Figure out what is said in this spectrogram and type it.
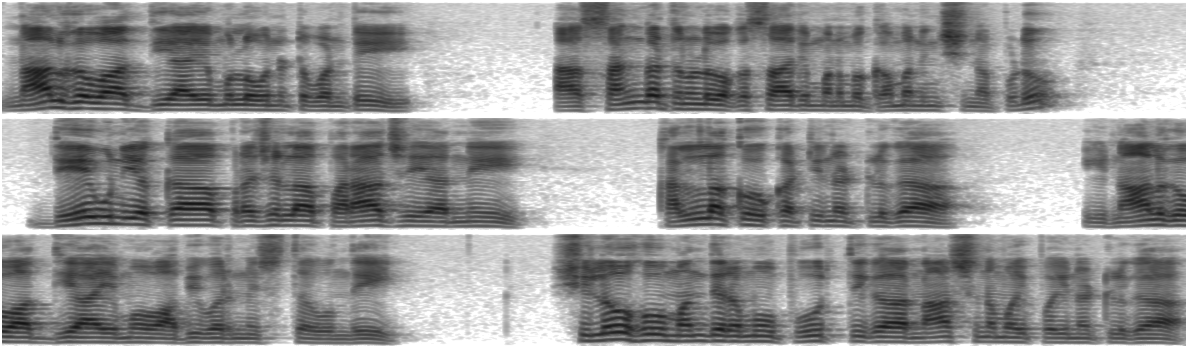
నాలుగవ అధ్యాయములో ఉన్నటువంటి ఆ సంఘటనలు ఒకసారి మనము గమనించినప్పుడు దేవుని యొక్క ప్రజల పరాజయాన్ని కళ్ళకు కట్టినట్లుగా ఈ నాలుగవ అధ్యాయము అభివర్ణిస్తూ ఉంది. షిలోహు మందిరము పూర్తిగా నాశనమైపోయినట్లుగా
